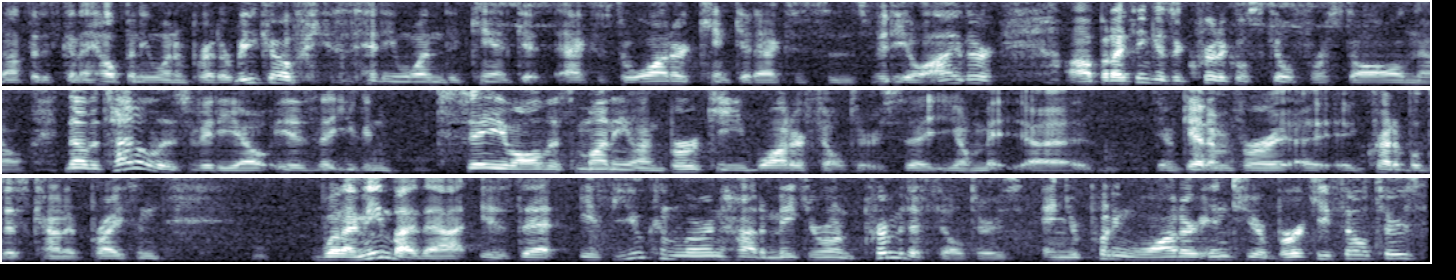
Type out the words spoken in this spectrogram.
Not that it's going to help anyone in Puerto Rico because anyone that can't get access to water can't get access to this video either. Uh, but I think it's a critical skill for us to all know. Now the title of this video is that you can save all this money on Berkey water filters. That you know, uh, you know get them for an incredible discounted price. And what I mean by that is that if you can learn how to make your own primitive filters and you're putting water into your Berkey filters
